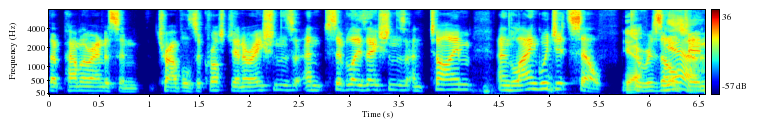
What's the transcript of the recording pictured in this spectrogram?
that Pamela Anderson travels across generations and civilizations and time and language itself Yeah. to result Yeah. in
